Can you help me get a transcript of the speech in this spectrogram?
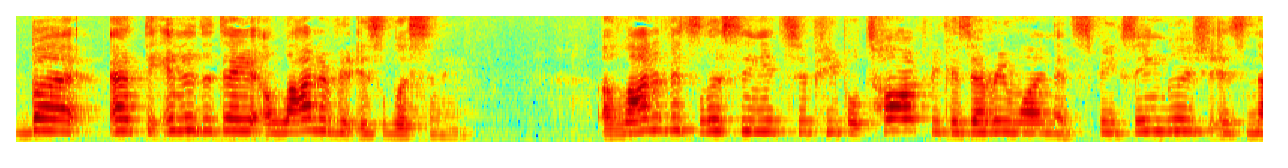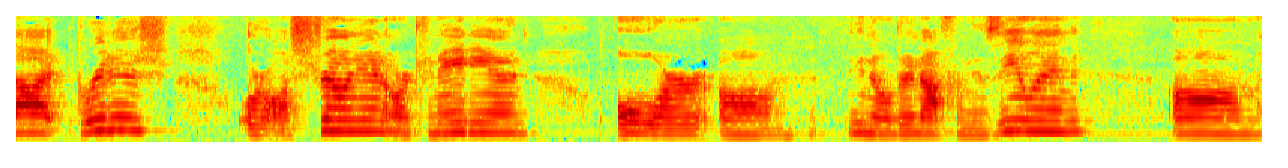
But at the end of the day, a lot of it is listening. A lot of it's listening to people talk because everyone that speaks English is not British or Australian or Canadian or, um, you know, they're not from New Zealand. Um,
